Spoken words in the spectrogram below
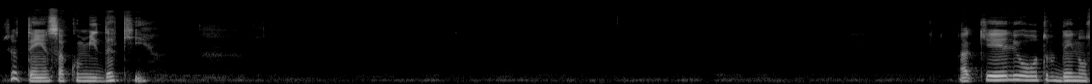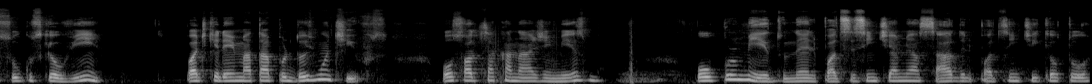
já tenho essa comida aqui. Aquele outro Deinosuchus que eu vi pode querer me matar por dois motivos. Ou só de sacanagem mesmo, ou por medo, né? Ele pode se sentir ameaçado, ele pode sentir que eu tô.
